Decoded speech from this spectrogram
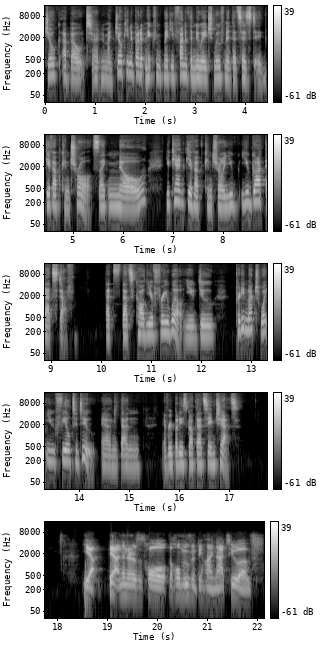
joke about, uh, am I joking about it, make, making fun of the New Age movement that says give up control. It's like, no, you can't give up control. You you got that stuff. That's that's called your free will. You do pretty much what you feel to do, and then everybody's got that same chance. Yeah, yeah, and then there was this whole the whole movement behind that too of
